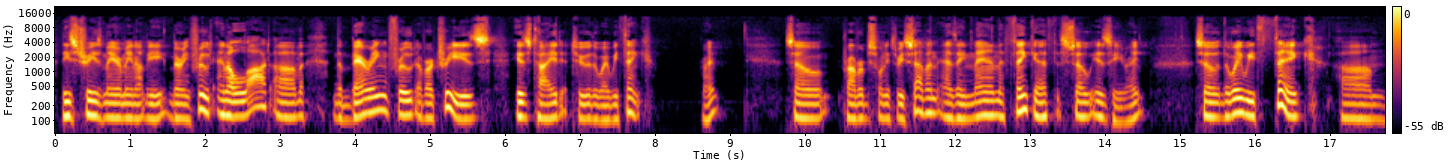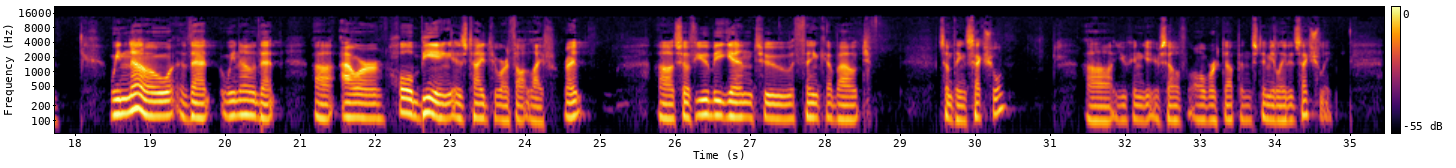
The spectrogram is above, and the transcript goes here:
These trees may or may not be bearing fruit, and a lot of the bearing fruit of our trees is tied to the way we think, right? So, Proverbs 23 7, as a man thinketh, so is he, right? So, the way we think, um, we know that we know that uh, our whole being is tied to our thought life, right? Uh, so if you begin to think about something sexual, uh, you can get yourself all worked up and stimulated sexually.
